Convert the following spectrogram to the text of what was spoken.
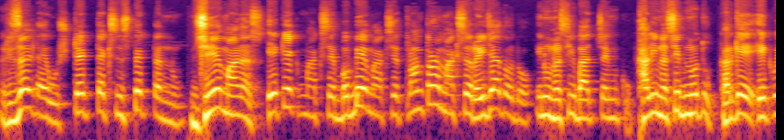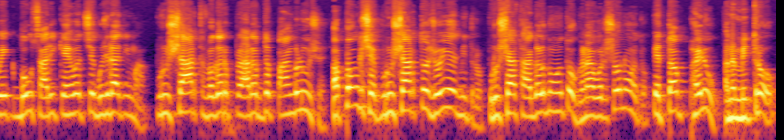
રિઝલ્ટ આવ્યું સ્ટેટ ટેક્સ ઇન્સ્પેક્ટરનું. જે માણસ એક એક માર્ક્સે બબે માર્ક્સે ત્રણ ત્રણ માર્ક્સે રહી જતો હતો, એનું નસીબ આજ ચમકું ખાલી નસીબ નહોતું, કારણ કે એક એક બહુ સારી કહેવત છે ગુજરાતીમાં, પુરુષાર્થ વગર પ્રારબ્ધ પાંગળું છે. અપંગ છે, પુરુષાર્થ તો જોઈએ મિત્રો. પુરુષાર્થ આગળનો હતો, ઘણા વર્ષોનો હતો. એ તપ ફળ્યું. અને મિત્રો,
